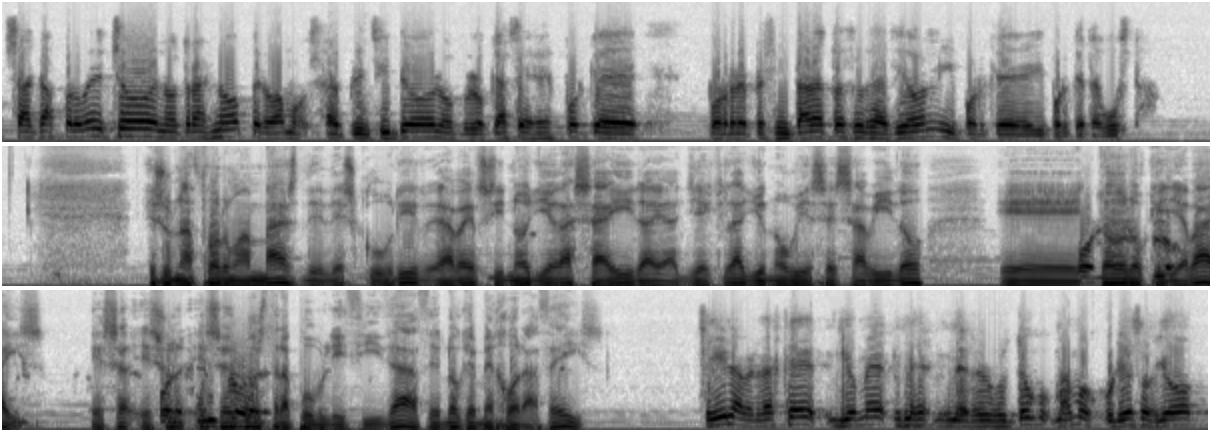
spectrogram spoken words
sacas provecho, en otras no, pero vamos, al principio lo, lo, que haces es porque por representar a tu asociación y porque, y porque te gusta. Es una forma más de descubrir, a ver, si no llegas a ir a Yecla, yo no hubiese sabido todo lo que lleváis. Esa, eso, eso es vuestra publicidad, es lo que mejor hacéis. Sí, la verdad es que yo me, me, resultó, vamos, curioso. Yo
